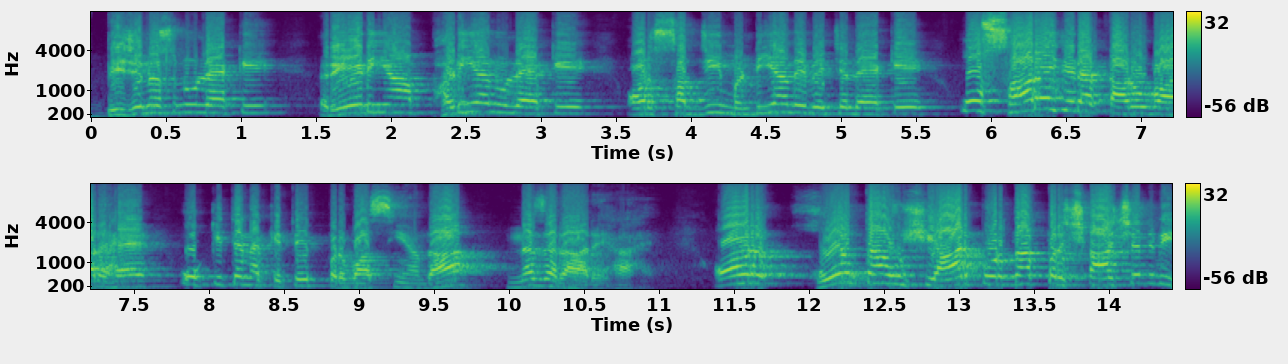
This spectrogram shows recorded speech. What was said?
ਬਿਜ਼ਨਸ ਨੂੰ ਲੈ ਕੇ ਰੇੜੀਆਂ ਫੜੀਆਂ ਨੂੰ ਲੈ ਕੇ ਔਰ ਸਬਜ਼ੀ ਮੰਡੀਆਂ ਦੇ ਵਿੱਚ ਲੈ ਕੇ ਉਹ ਸਾਰਾ ਜਿਹੜਾ ਕਾਰੋਬਾਰ ਹੈ, ਉਹ ਕਿਤੇ ਨਾ ਕਿਤੇ ਪ੍ਰਵਾਸੀਆਂ ਦਾ ਨਜ਼ਰ ਆ ਰਿਹਾ ਹੈ। ਔਰ ਹੁਣ ਤਾਂ ਹੁਸ਼ਿਆਰਪੁਰ ਦਾ ਪ੍ਰਸ਼ਾਸਨ ਵੀ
